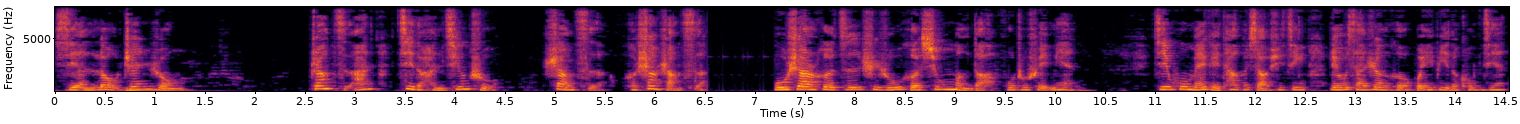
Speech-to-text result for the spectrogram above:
显露真容。张子安记得很清楚，上次和上上次，五十二赫兹是如何凶猛地浮出水面，几乎没给他和小须鲸留下任何回避的空间。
